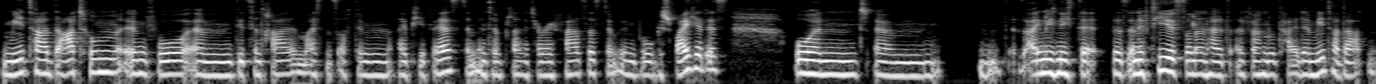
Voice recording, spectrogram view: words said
Metadatum irgendwo ähm, dezentral meistens auf dem IPFS, dem Interplanetary File System, irgendwo gespeichert ist. Und ähm, eigentlich nicht das NFT ist, sondern halt einfach nur Teil der Metadaten.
